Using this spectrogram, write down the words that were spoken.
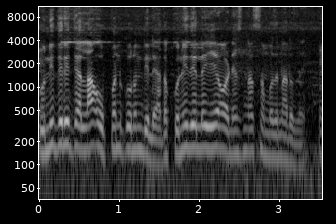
कुणीतरी त्याला ओपन करून दिले आता कुणी दिलं हे ऑडियन्सना समजणारच आहे.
